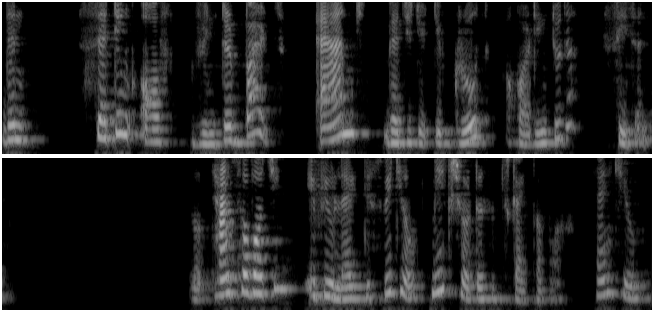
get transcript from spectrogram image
then setting of winter buds and vegetative growth according to the season. So thanks for watching. If you like this video, make sure to subscribe for more. Thank you.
